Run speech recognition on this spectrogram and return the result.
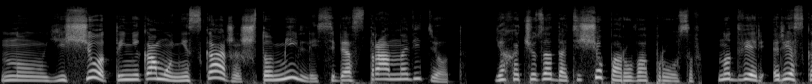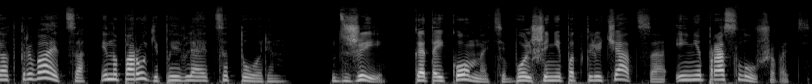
«Ну, еще ты никому не скажешь, что Милли себя странно ведет». Я хочу задать еще пару вопросов, но дверь резко открывается, и на пороге появляется Торин. «Джи, к этой комнате больше не подключаться и не прослушивать».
